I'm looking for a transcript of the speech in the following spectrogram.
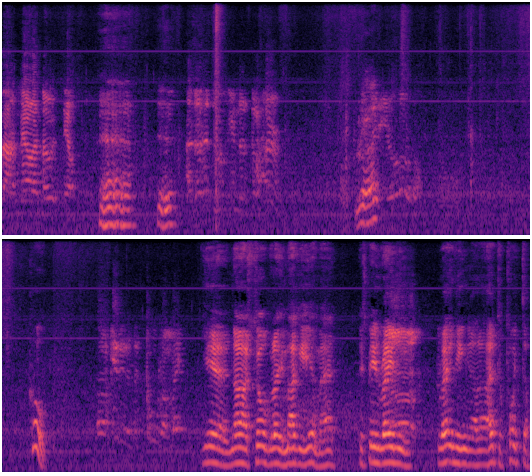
now, now I know it now. right. I know to look in the door. Cool. Uh, getting a bit cooler. Yeah, no, it's still bloody muggy here, man. It's been raining, raining, and I had to point the,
